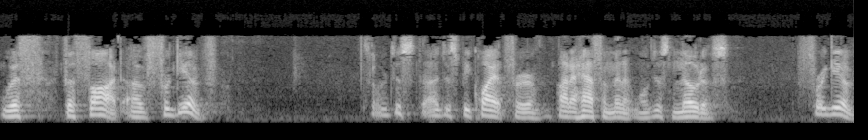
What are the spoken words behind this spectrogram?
with the thought of forgive. So just uh, just be quiet for about a half a minute. We'll just notice. Forgive.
